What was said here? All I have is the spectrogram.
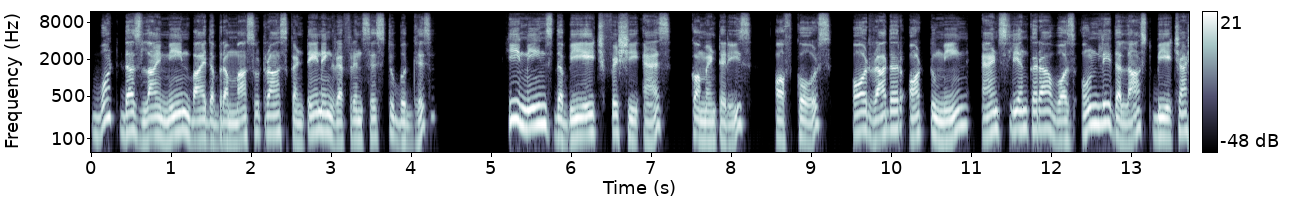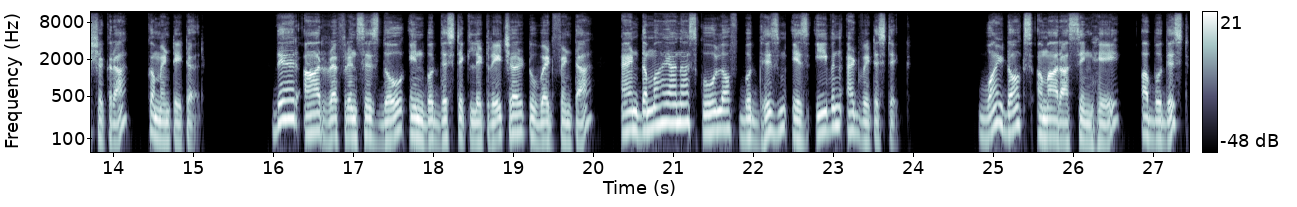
What does Lai mean by the Brahma Sutras containing references to Buddhism? He means the B.H. Fishy as commentaries, of course, or rather ought to mean, and Slyankara was only the last Bhashakara commentator. There are references though in Buddhistic literature to Vedvinta, and the Mahayana school of Buddhism is even Advaitistic. Why docs Amara Singh, a Buddhist,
